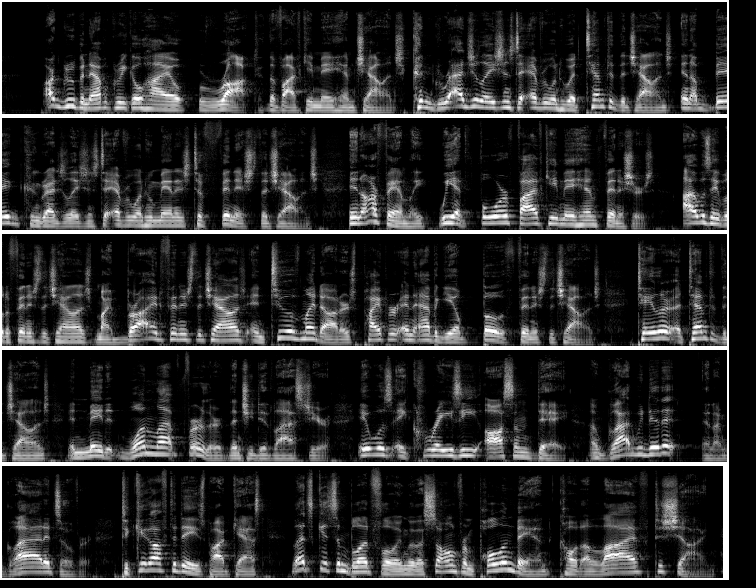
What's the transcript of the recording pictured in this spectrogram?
Our group in Apple Creek, Ohio rocked the 5K Mayhem Challenge. Congratulations to everyone who attempted the challenge, and a big congratulations to everyone who managed to finish the challenge. In our family, we had four 5K Mayhem finishers. I was able to finish the challenge, my bride finished the challenge, and two of my daughters, Piper and Abigail, both finished the challenge. Taylor attempted the challenge and made it one lap further than she did last year. It was a crazy, awesome day. I'm glad we did it, and I'm glad it's over. To kick off today's podcast, let's get some blood flowing with a song from Pullen Band called Alive to Shine.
